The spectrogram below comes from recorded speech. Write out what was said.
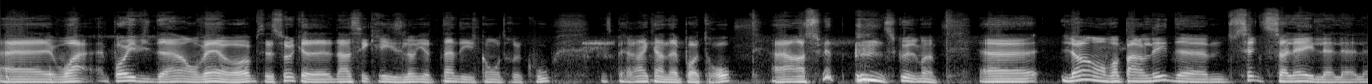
Euh, ouais, pas évident. On verra. C'est sûr que dans ces crises-là, il y a temps des contre-coups, espérant qu'il n'y en a pas trop. Euh, ensuite, excuse-moi. Euh, là, on va parler de, du Cirque du Soleil. La, la, la,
